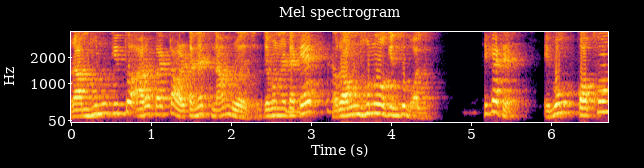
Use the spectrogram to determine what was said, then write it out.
রামধনু কিন্তু আরও কয়েকটা অল্টারনেট নাম রয়েছে। যেমন এটাকে রংধনুও কিন্তু বলে। ঠিক আছে? এবং কখন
